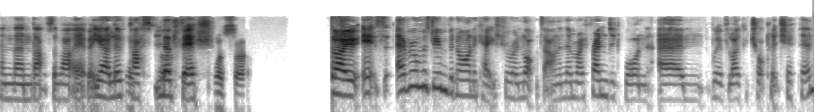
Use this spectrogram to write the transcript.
and then that's about it. But yeah, I love pasta, love fish. What's that? So it's everyone was doing banana cakes during lockdown, and then my friend did one um with like a chocolate chip in.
